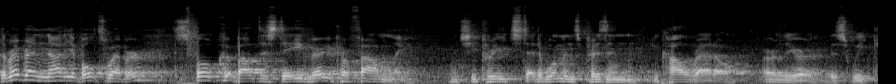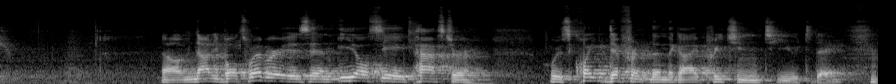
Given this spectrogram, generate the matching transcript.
The Reverend Nadia Bolz-Weber spoke about this day very profoundly when she preached at a women's prison in Colorado earlier this week. Now, Nadia Bolz-Weber is an ELCA pastor who is quite different than the guy preaching to you today.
